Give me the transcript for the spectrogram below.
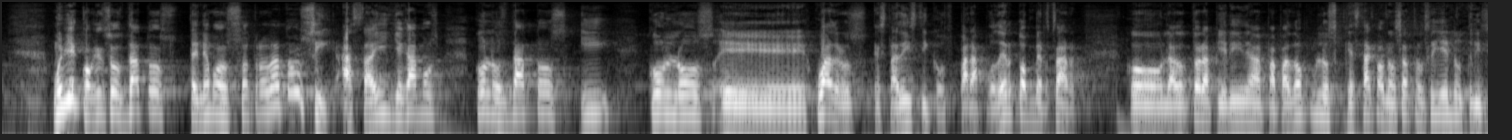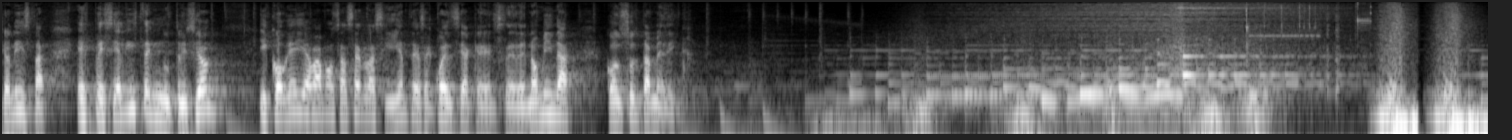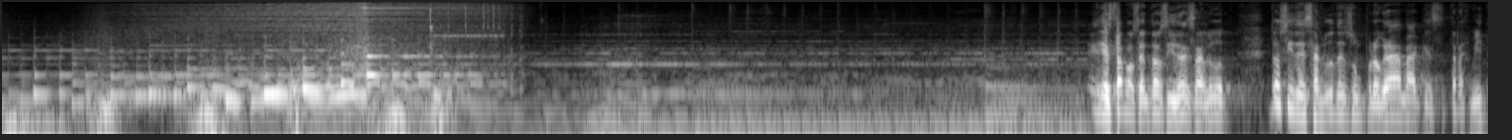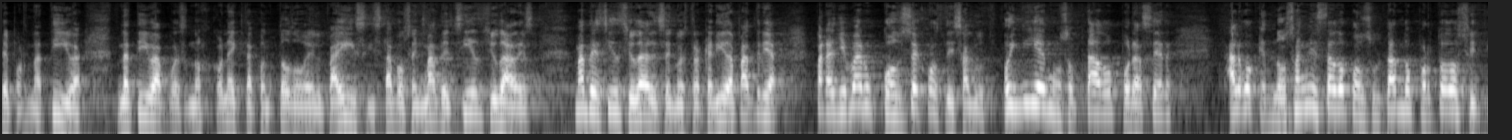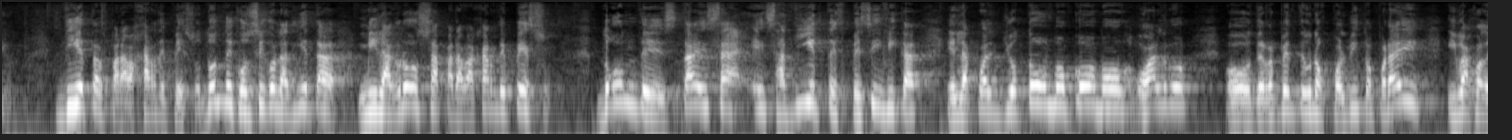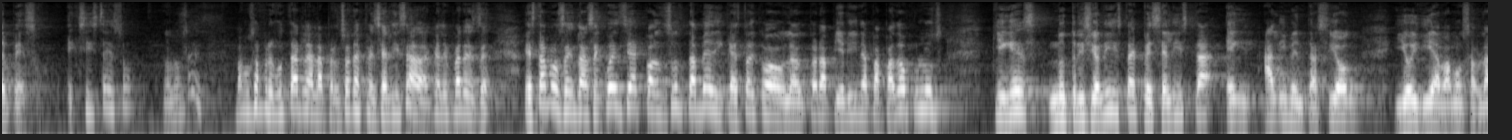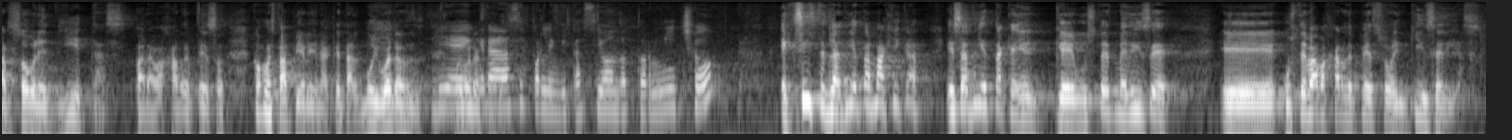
Muy bien, con esos datos, ¿tenemos otros datos? Sí, hasta ahí llegamos con los datos y con los eh, cuadros estadísticos para poder conversar con la doctora Pierina Papadopoulos, que está con nosotros. Ella es nutricionista, especialista en nutrición, y con ella vamos a hacer la siguiente secuencia que se denomina consulta médica. Estamos en Dosis de Salud. Dosis de Salud es un programa que se transmite por Nativa. Nativa pues nos conecta con todo el país y estamos en más de 100 ciudades, más de 100 ciudades en nuestra querida patria para llevar consejos de salud. Hoy día hemos optado por hacer algo que nos han estado consultando por todos sitios. Dietas para bajar de peso. ¿Dónde consigo la dieta milagrosa para bajar de peso? ¿Dónde está esa, esa dieta específica en la cual yo tomo, como o algo, o de repente unos polvitos por ahí y bajo de peso? ¿Existe eso? No lo sé. Vamos a preguntarle a la persona especializada, ¿qué le parece? Estamos en la secuencia consulta médica. Estoy con la doctora Pierina Papadopoulos, quien es nutricionista, especialista en alimentación y hoy día vamos a hablar sobre dietas para bajar de peso. ¿Cómo está Pierina? ¿Qué tal? Muy buenas Bien, gracias por la invitación, doctor Nicho. ¿Existe la dieta mágica? Esa dieta que, usted me dice, eh, usted va a bajar de peso en 15 días.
